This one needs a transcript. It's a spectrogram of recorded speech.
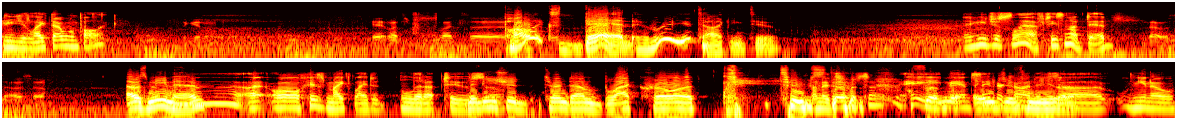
you like that one, Pollock? That's a good one. Yeah, let's let's uh. Pollock's dead. Who are you talking to? And he just left. He's not dead. That was Oso. That was me, man. Uh, I, well, his mic lighted lit up too. Maybe so. you should turn down Black Crow on a On tombstone. a tombstone? Hey man, Age of is Nero. uh, you know,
